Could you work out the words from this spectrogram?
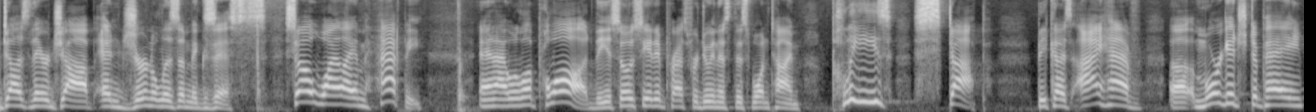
does their job and journalism exists. So while I am happy and I will applaud the Associated Press for doing this this one time, please stop because I have a mortgage to pay.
